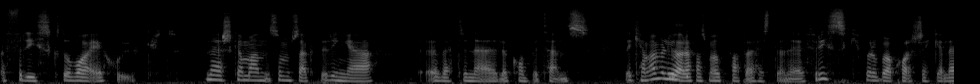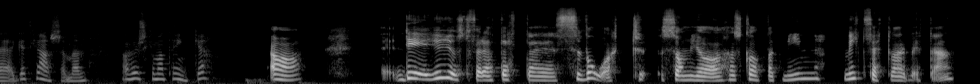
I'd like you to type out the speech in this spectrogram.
friskt och vad är sjukt? När ska man som sagt ringa eh, veterinär eller kompetens? Det kan man väl göra fast man uppfattar att hästen är frisk för att bara kolla checka läget kanske. Men ja, hur ska man tänka? Ja, det är ju just för att detta är svårt som jag har skapat min, mitt sätt att arbeta.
